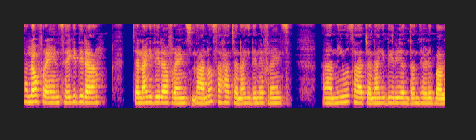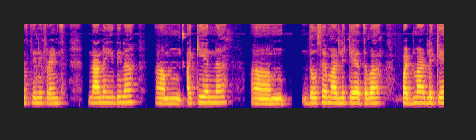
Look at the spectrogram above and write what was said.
ಹಲೋ ಫ್ರೆಂಡ್ಸ್ ಹೇಗಿದ್ದೀರಾ? ಚೆನ್ನಾಗಿದ್ದೀರಾ ಫ್ರೆಂಡ್ಸ್ ನಾನು ಸಹ ಚೆನ್ನಾಗಿದ್ದೇನೆ ಫ್ರೆಂಡ್ಸ್ ನೀವು ಸಹ ಚೆನ್ನಾಗಿದ್ದೀರಿ ಅಂತಂದು ಹೇಳಿ ಭಾವಿಸ್ತೀನಿ ಫ್ರೆಂಡ್ಸ್ ನಾನು ಈ ದಿನ ಅಕ್ಕಿಯನ್ನು ದೋಸೆ ಮಾಡಲಿಕ್ಕೆ ಅಥವಾ ಪಡ್ ಮಾಡಲಿಕ್ಕೆ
